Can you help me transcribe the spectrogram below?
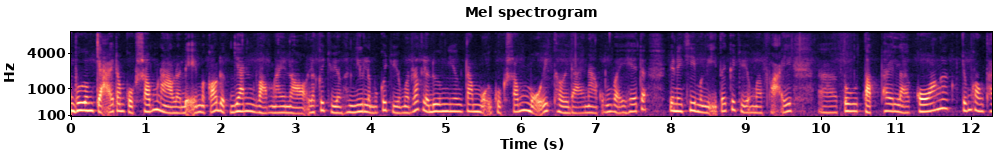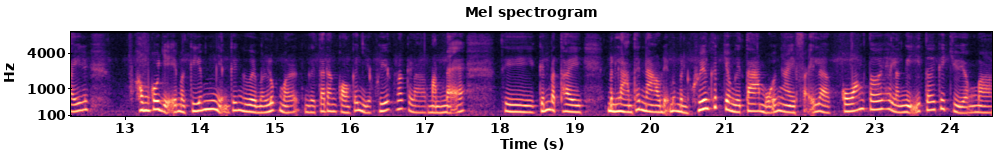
uh, vươn chải trong cuộc sống nào là để mà có được danh vọng này nọ là cái chuyện hình như là một cái chuyện mà rất là đương nhiên trong mỗi cuộc sống mỗi thời đại nào cũng vậy hết á. Cho nên khi mà nghĩ tới cái chuyện mà phải uh, tu tập hay là quán á, chúng con thấy không có dễ mà kiếm những cái người mà lúc mà người ta đang còn cái nhiệt huyết rất là mạnh mẽ thì kính bạch thầy mình làm thế nào để mà mình khuyến khích cho người ta mỗi ngày phải là quán tới hay là nghĩ tới cái chuyện mà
